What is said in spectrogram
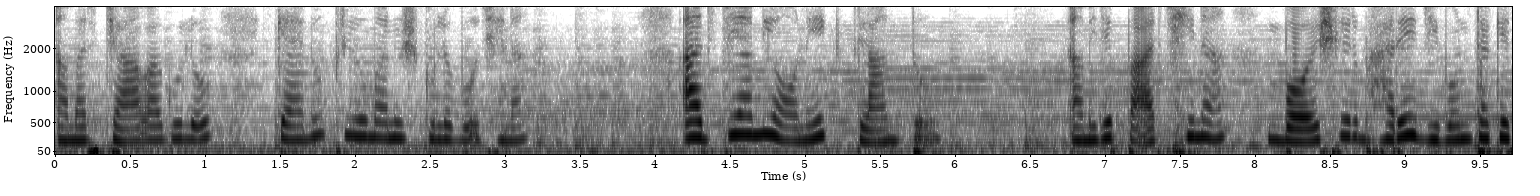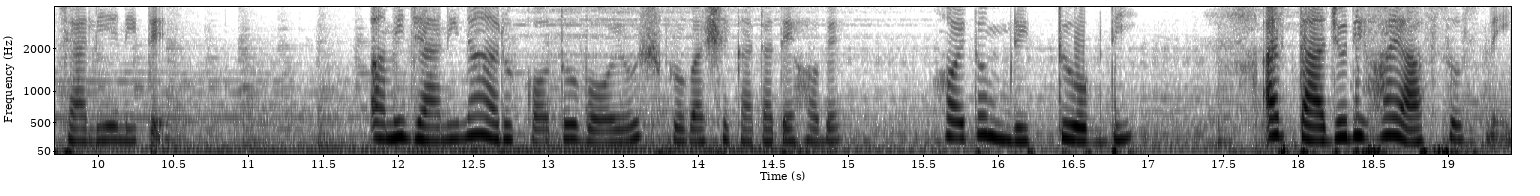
আমার চাওয়াগুলো কেন প্রিয় মানুষগুলো বোঝে না? আজ যে আমি অনেক ক্লান্ত, আমি যে পারছি না বয়সের ভারে জীবনটাকে চালিয়ে নিতে। আমি জানি না আরও কত বয়স প্রবাসে কাটাতে হবে, হয়তো মৃত্যু অবধি। আর তা যদি হয় আফসোস নেই।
